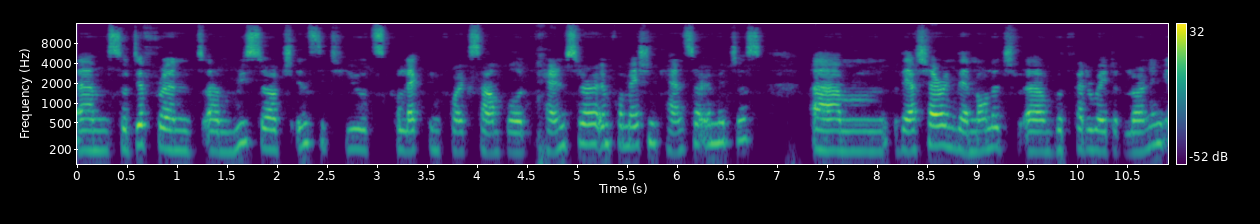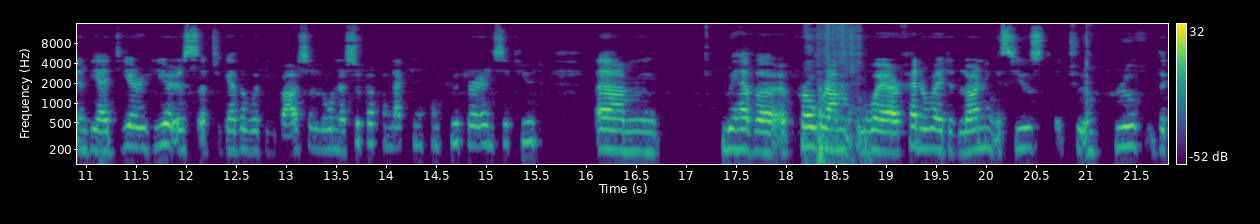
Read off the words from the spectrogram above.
Um, so different um, research institutes collecting, for example, cancer information, cancer images. Um, they are sharing their knowledge uh, with federated learning. And the idea here is uh, together with the Barcelona Superconducting Computer Institute, we have a, a, program where federated learning is used to improve the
